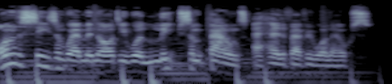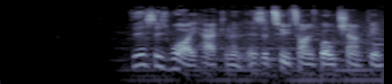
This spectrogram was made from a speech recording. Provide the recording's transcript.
on the season where Minardi were leaps and bounds ahead of everyone else. This is why Hakkinen is a two times world champion,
